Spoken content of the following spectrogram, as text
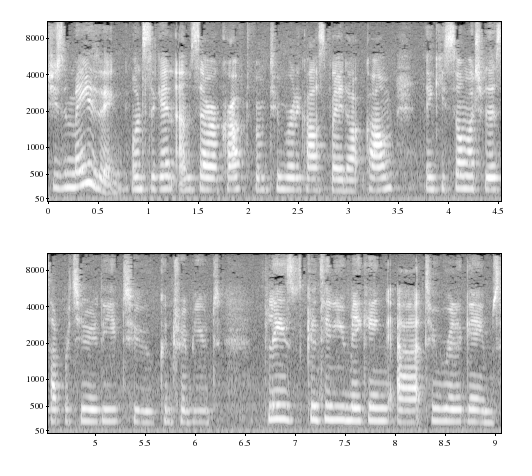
She's amazing. Once again, I'm Sara Croft from TombRaiderCosplay.com. Thank you so much for this opportunity to contribute. Please continue making uh, Tomb Raider games.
